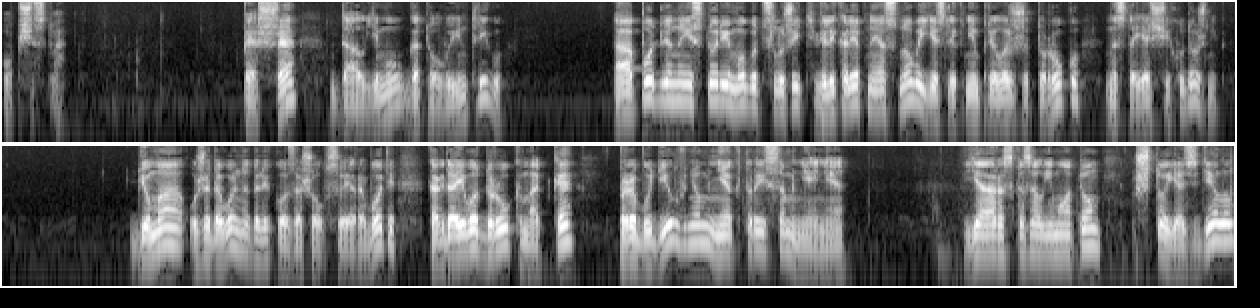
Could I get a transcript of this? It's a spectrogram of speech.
общества. Пеше — дал ему готовую интригу. А подлинные истории могут служить великолепной основой, если к ним приложит руку настоящий художник. Дюма уже довольно далеко зашел в своей работе, когда его друг Макке пробудил в нем некоторые сомнения. Я рассказал ему о том, что я сделал,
